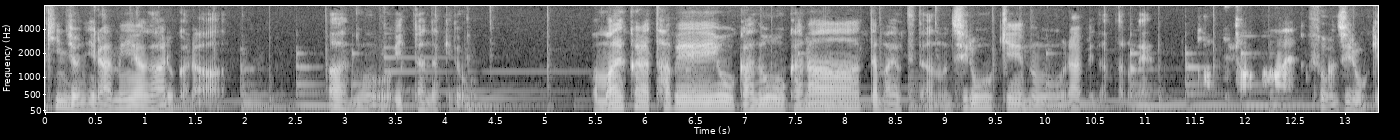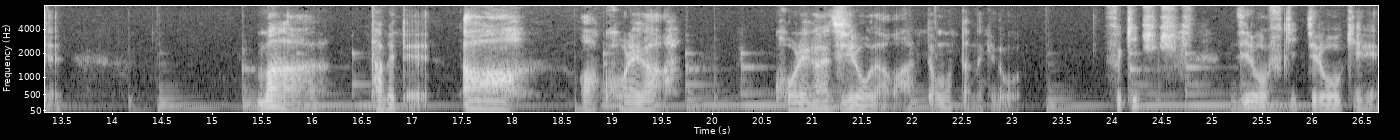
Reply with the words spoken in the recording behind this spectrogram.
近所にラーメン屋があるから、あの、行ったんだけど、前から食べようかどうかなーって迷ってた、あの、二郎系のラーメンだったのね。そう、二郎系。まあ、食べて、ああ、あ、これが、これが二郎だわって思ったんだけど、好き？二郎好き？二郎系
